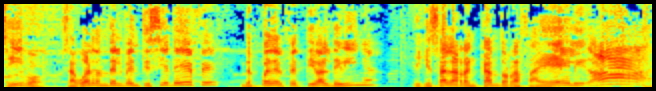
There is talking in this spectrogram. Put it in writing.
Sí. ¿se acuerdan del 27F? Después del Festival de Viña. Y que sale arrancando Rafael y... ¡Ah!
